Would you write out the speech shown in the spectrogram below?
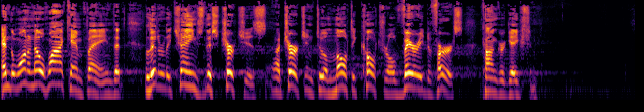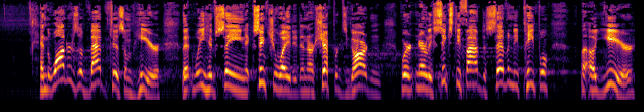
And the Want to Know Why campaign that literally changed this church's, uh, church into a multicultural, very diverse congregation. And the waters of baptism here that we have seen accentuated in our shepherd's garden, where nearly 65 to 70 people a year,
